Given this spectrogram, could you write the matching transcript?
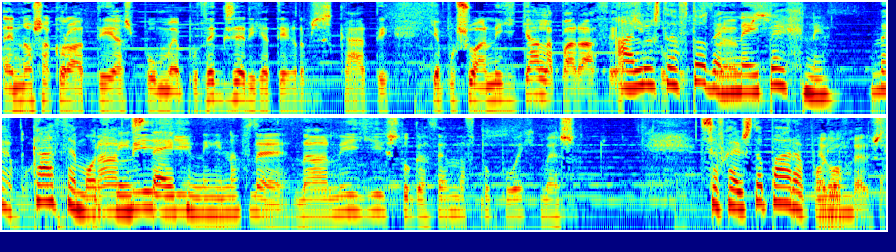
ενός ακροατή, ας πούμε, που δεν ξέρει γιατί έγραψες κάτι και που σου ανοίγει και άλλα παράθυρα. Άλλωστε αυτό, αυτό δεν είναι η τέχνη. Ναι, Κάθε μορφής τέχνη είναι αυτό. Ναι, να ανοίγει στον καθένα αυτό που έχει μέσα. Σε ευχαριστώ πάρα πολύ. Εγώ ευχαριστώ.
